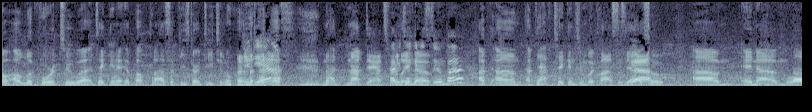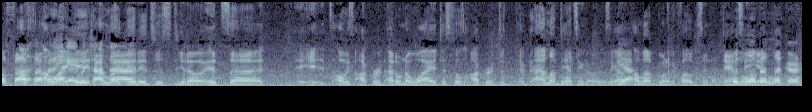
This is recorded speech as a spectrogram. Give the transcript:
Oh, I'll look forward to uh, taking a hip hop class if you start teaching one. Do you dance? not not dance. Really. Have you taken no. Zumba? I've, um, I've have taken Zumba classes, yeah. Yeah? So, um, and um, A little salsa, I, I like it. I like it. It's just you know, it's uh, it's always awkward. I don't know why. It just feels awkward. To, I love dancing though. It's like I- Yeah. I, love going to the clubs and dancing With a little bit of liquor,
